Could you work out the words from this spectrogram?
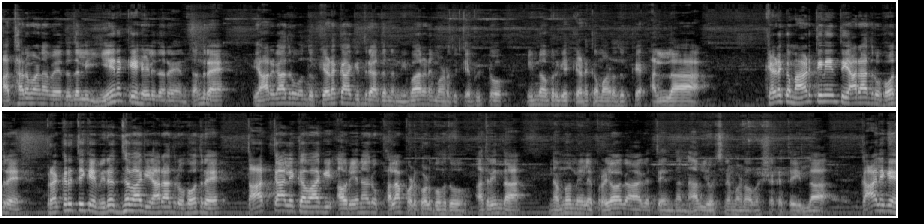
ಅಥರ್ವಣ ವೇದದಲ್ಲಿ ಏನಕ್ಕೆ ಹೇಳಿದ್ದಾರೆ ಅಂತಂದರೆ, ಯಾರಿಗಾದರೂ ಒಂದು ಕೆಡಕಾಗಿದ್ದರೆ ಅದನ್ನು ನಿವಾರಣೆ ಮಾಡೋದಕ್ಕೆ ಬಿಟ್ಟು ಇನ್ನೊಬ್ಬರಿಗೆ ಕೆಡಕ ಮಾಡೋದಕ್ಕೆ ಅಲ್ಲ. ಕೆಡಕ ಮಾಡ್ತೀನಿ ಅಂತ ಯಾರಾದರೂ ಹೋದರೆ ಪ್ರಕೃತಿಗೆ ವಿರುದ್ಧವಾಗಿ ಯಾರಾದರೂ ಹೋದರೆ ತಾತ್ಕಾಲಿಕವಾಗಿ ಅವ್ರು ಏನಾದರೂ ಫಲ ಪಡ್ಕೊಳ್ಬಹುದು. ಅದರಿಂದ ನಮ್ಮ ಮೇಲೆ ಪ್ರಯೋಗ ಆಗುತ್ತೆ ಅಂತ ನಾವು ಯೋಚನೆ ಮಾಡೋ ಅವಶ್ಯಕತೆ ಇಲ್ಲ. ಕಾಲಿಗೆ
